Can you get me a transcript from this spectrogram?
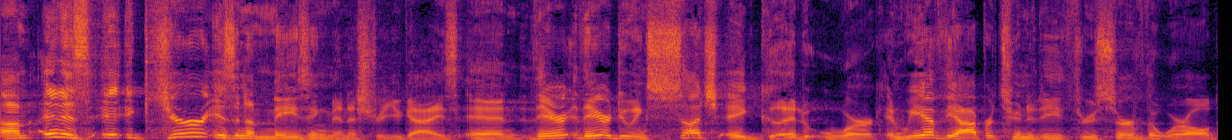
um, it is it, Cure is an amazing ministry, you guys, and they're they are doing such a good work, and we have the opportunity through Serve the World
